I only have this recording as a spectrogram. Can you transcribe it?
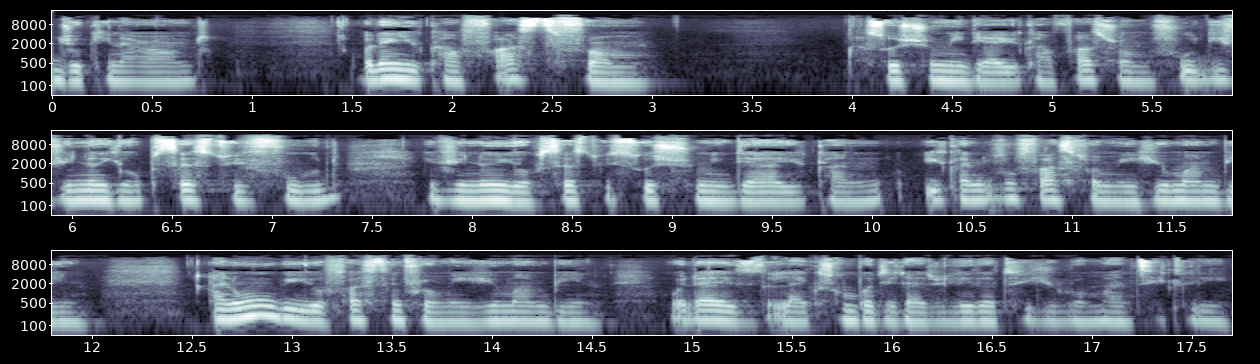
joking around. But then you can fast from social media, you can fast from food. If you know you're obsessed with food, if you know you're obsessed with social media, you can you can even fast from a human being. And when we you're fasting from a human being, whether it's like somebody that's related to you romantically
